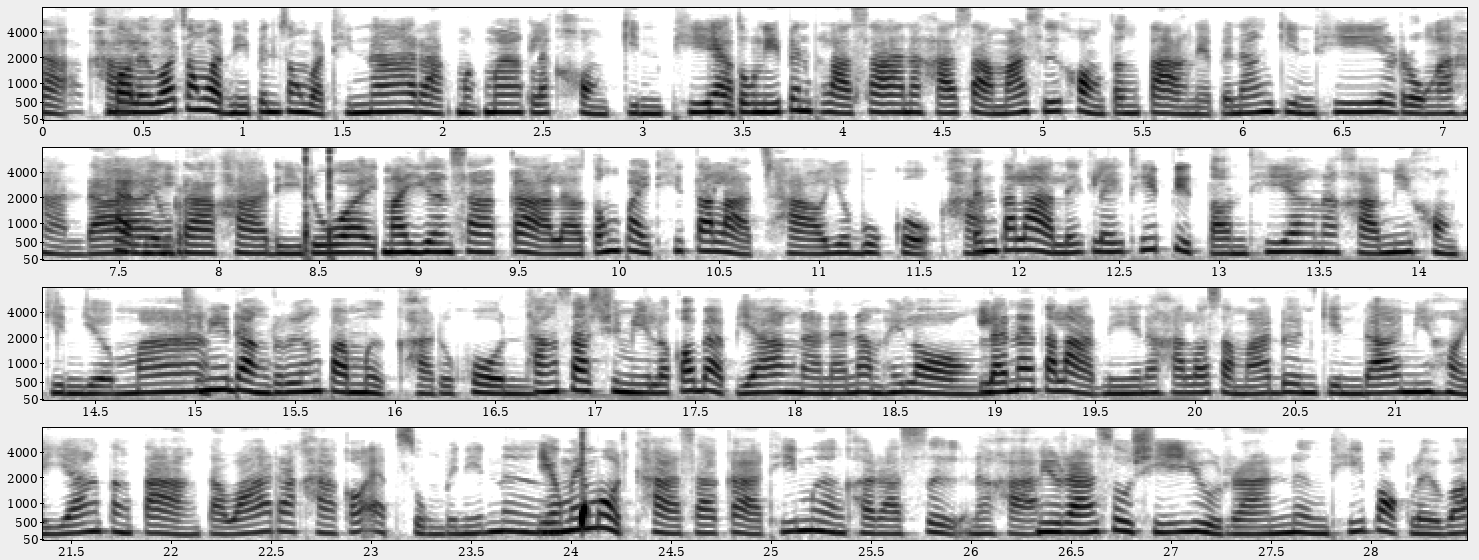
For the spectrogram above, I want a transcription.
กะค่ะบอกเลยว่าจังหวัดนี้เป็นจังหวัดที่น่ารักมากๆ และของกินเพียบอย่างตรงนี้เป็นพลาซ่านะคะ สามารถซื้อของต่างๆเนี่ยไปนั่งกินที่โรงอาหารได้แถมยังราคาดีด้วย มาเยือนซากะแล้วต้องไปที่ตลาดเช้าโยบุโกะค่ะเป็นตลาดเล็กๆ ที่ปิดตอนเที่ยงนะคะ มีของกินเยอะมาก ที่นี่ดังเรื่องปลาหมึกค่ะทุกคน ทั้งซาชิมิแล้วก็แบบย่างนะแนะนำให้ลอง และในตลาดนี้นะคะ เราสามารถเดินกินได้มีหอยย่างต่างๆ แต่ว่าราคาก็แอบสูงไปนิดนึง ยังไม่หมดค่ะซากะที่เมืองคาราสึนะคะ มีร้านซูชิอยู่ร้านหนึ่งที่บอกเลยว่า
